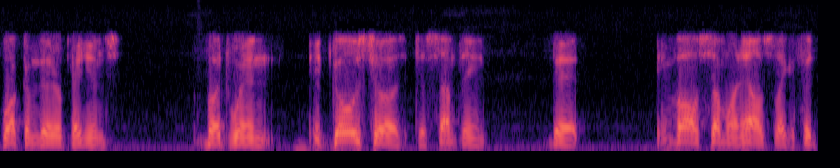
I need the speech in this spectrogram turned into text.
welcome to their opinions. But when it goes to a, to something that involves someone else, like if it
